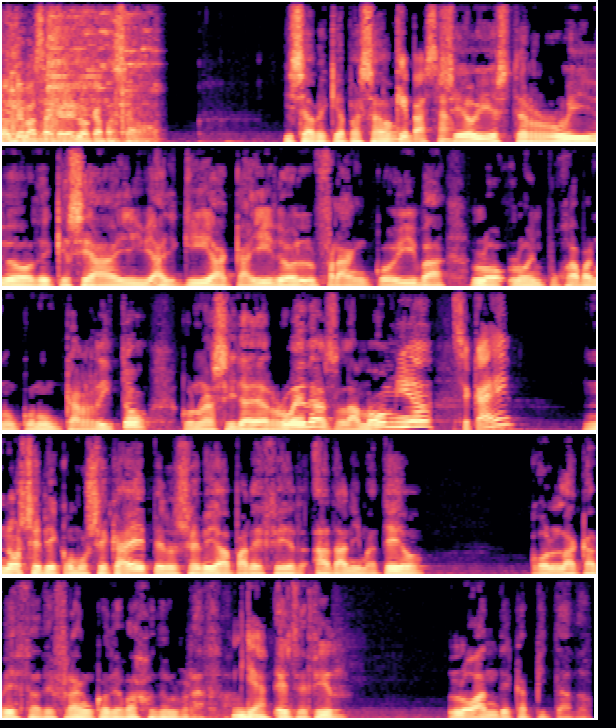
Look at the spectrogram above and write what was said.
No te vas a creer lo que ha pasado. ¿Y sabe qué ha pasado? ¿Qué pasa? Se oye este ruido de que se ha, aquí ha caído el Franco y va, lo, lo empujaban un- con un carrito, con una silla de ruedas, la momia. ¿Se cae? No se ve cómo se cae, pero se ve aparecer a Dani Mateo con la cabeza de Franco debajo del brazo. Ya. Es decir, lo han decapitado.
